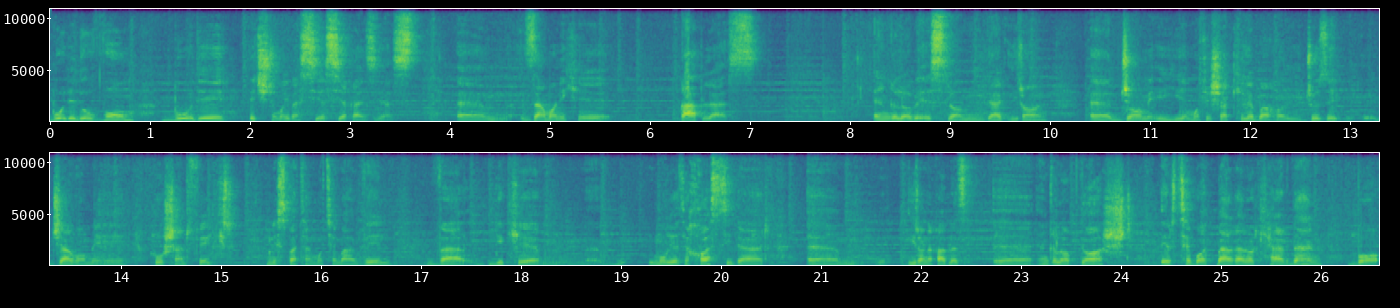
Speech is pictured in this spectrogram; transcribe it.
بعد دوم بعد اجتماعی و سیاسی قضیه است. زمانی که قبل از انقلاب اسلامی در ایران جامعه متشکل بهایی جز جوامع روشنفکر نسبتا متمول و یک موقعیت خاصی در ایران قبل از انقلاب داشت. ارتباط برقرار کردن با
